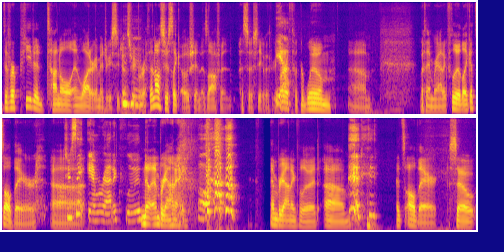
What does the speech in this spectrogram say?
the repeated tunnel and water imagery suggests mm-hmm. rebirth, and also just like ocean is often associated with rebirth, yeah. with the womb. Um, with amniotic fluid. Like it's all there. Uh, Did you say uh, amniotic fluid? No, embryonic. Oh. embryonic fluid. Um, it's all there. So,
